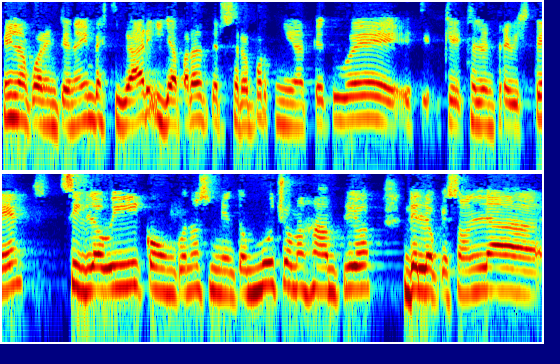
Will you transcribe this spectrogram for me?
en la cuarentena de investigar y ya para la tercera oportunidad que tuve, que, lo entrevisté, sí lo vi con un conocimiento mucho más amplio de lo que son las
